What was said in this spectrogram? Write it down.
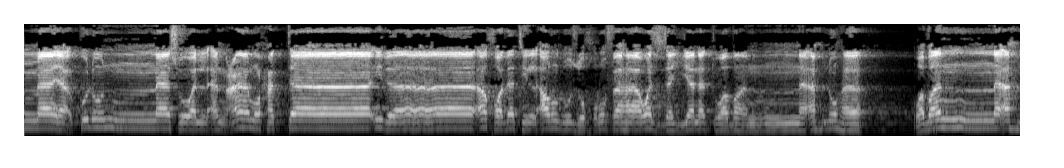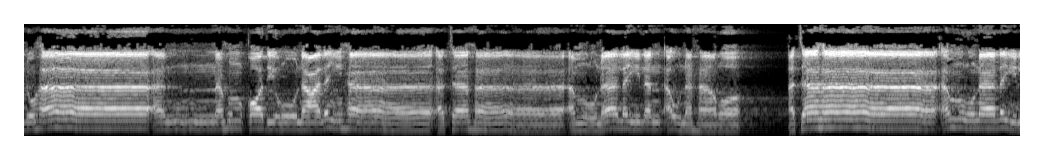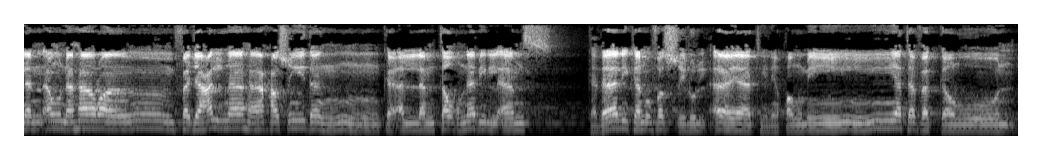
ياكل الناس والانعام حتى اذا اخذت الأرض زخرفها وزينت وظن اهلها وظن اهلها انهم قادرون عليها اتاها امرنا ليلا أو نهارا أتاها أمرنا ليلا أو نهارا فجعلناها حصيدا كأن لم تغن بالأمس. كذلك نفصل الآيات لقوم يتفكرون.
